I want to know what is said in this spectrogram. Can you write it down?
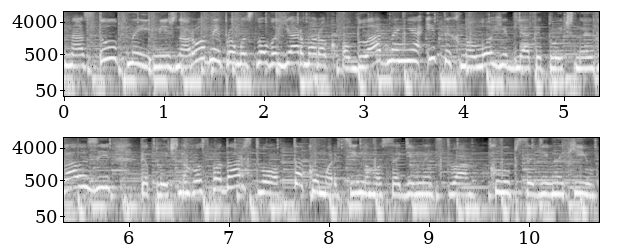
Наступний міжнародний промисловий ярмарок обладнання і технологій для тепличної галузі, тепличне господарство та комерційного садівництва. Клуб садівників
